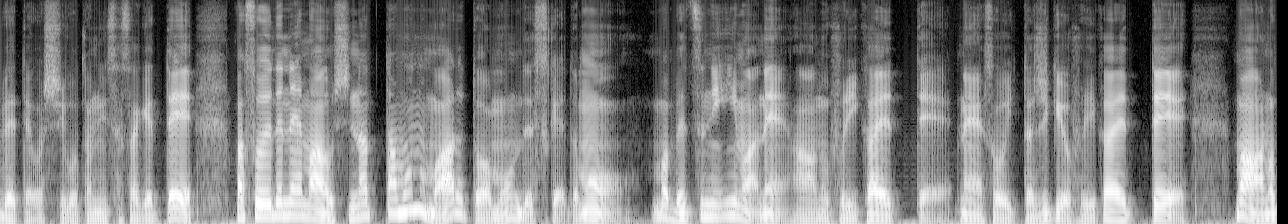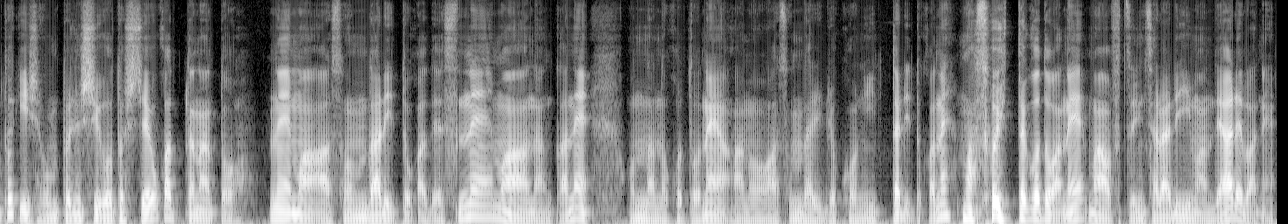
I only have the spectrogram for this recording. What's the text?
全てを仕事に捧げて、まあそれでね、まあ失ったものもあるとは思うんですけれども、まあ別に今ね、あの振り返って、ね、そういった時期を振り返って、まああの時本当に仕事してよかったなと。ね、まあ遊んだりとかですね、まあなんかね、女の子とね、あの遊んだり旅行に行ったりとかね、まあそういったことはね、まあ普通にサラリーマンであればね、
